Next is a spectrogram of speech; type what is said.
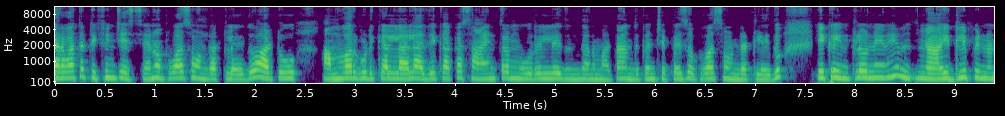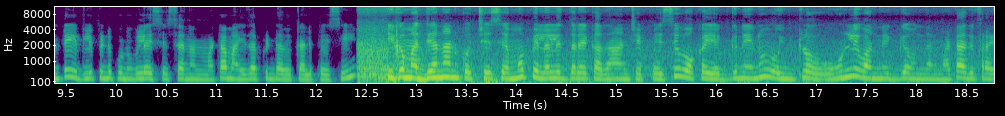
తర్వాత టిఫిన్ చేశాను. ఉపవాసం ఉండట్లేదు. అటు అమ్మవారి గుడికి వెళ్ళాలి అదే కాక సాయంత్రం ఊరెళ్ళేది ఉందనమాట అందుకని చెప్పేసి ఉపవాసం ఉండట్లేదు. ఇక ఇంట్లోనే ఇడ్లీ పిండి ఉంటే ఇడ్లీ పిండి పునుగులు వేసేసాను అనమాట మైదా పిండి అవి కలిపేసి. ఇక మధ్యాహ్నానికి వచ్చేసేమో పిల్లలిద్దరే కదా అని చెప్పేసి ఒక ఎగ్ నేను ఇంట్లో ఓన్లీ వన్ ఎగ్గే ఉందనమాట అది ఫ్రై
